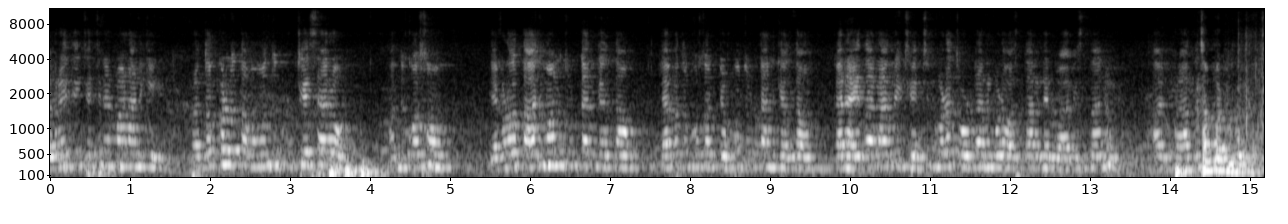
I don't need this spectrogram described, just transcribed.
ఎవరైతే చర్చ నిర్మాణానికి ప్రతి ఒక్కళ్ళు తమ వంతు కృషి చేశారో అందుకోసం ఎక్కడో తాజ్మహల్ చూడటానికి వెళ్తాం లేకపోతే ఇంకోసారి టెంపుల్ చూడటానికి వెళ్తాం. కానీ ఐదానాలు ఈ చర్చిని కూడా చూడటానికి కూడా వస్తారని నేను భావిస్తున్నాను. అవి ప్రార్థన చప్పట్లు కొట్టారు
